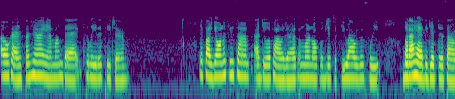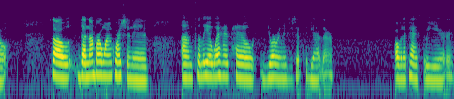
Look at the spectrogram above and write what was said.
Okay, so here I am. I'm back to lead a teacher. If I yawn a few times, I do apologize. I'm running off of just a few hours of sleep, but I had to get this out. So the number one question is, um, Tilea, what has held your relationship together over the past three years?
